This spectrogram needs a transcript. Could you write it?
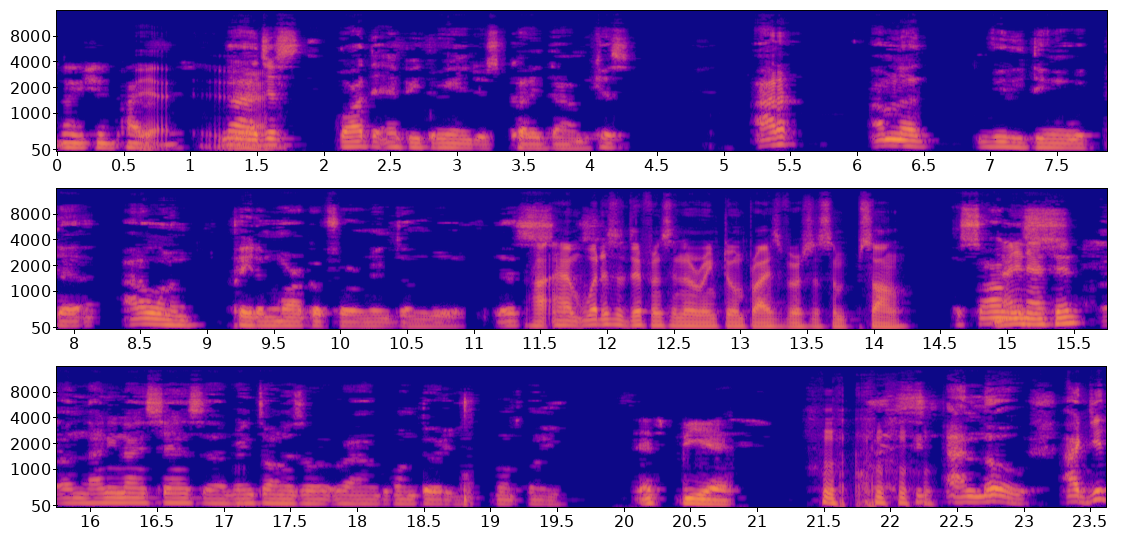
No, you shouldn't pirate Yeah. music. No, I Yeah. just bought the MP3 and just cut it down because I don't, I'm not really dealing with that. I don't want to pay the markup for a ringtone. Really, that's How- what is the difference in a ringtone price versus some song? a song. 99 is, cents? Uh, Ninety nine cents. A ringtone is around 130, 120. That's BS. I know. I get.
